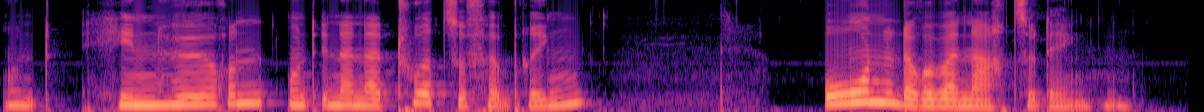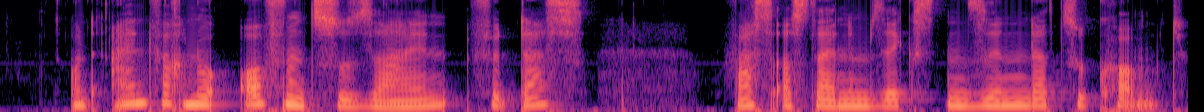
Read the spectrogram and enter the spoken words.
und Hinhören und in der Natur zu verbringen, ohne darüber nachzudenken und einfach nur offen zu sein für das, was aus deinem sechsten Sinn dazu kommt.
